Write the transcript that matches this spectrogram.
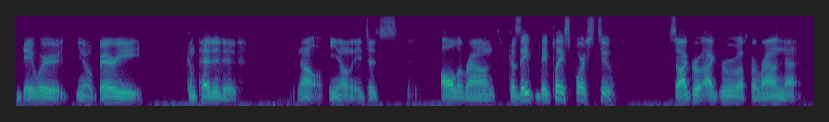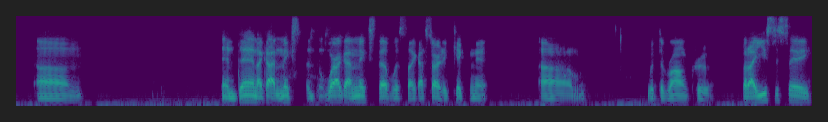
they were you know very competitive. Now you know it just all around because they they play sports too, so I grew I grew up around that. Um, and then I got mixed where I got mixed up was like I started kicking it um, with the wrong crew. But I used to say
